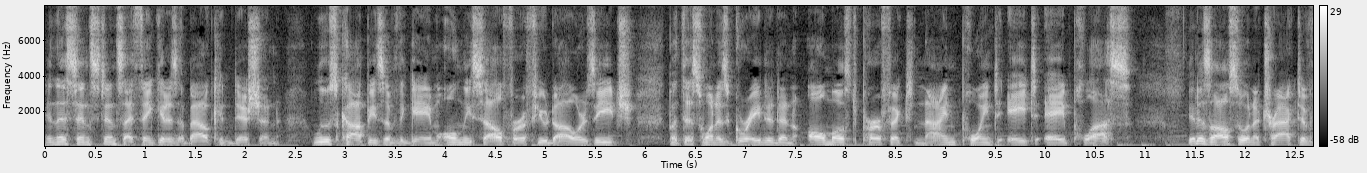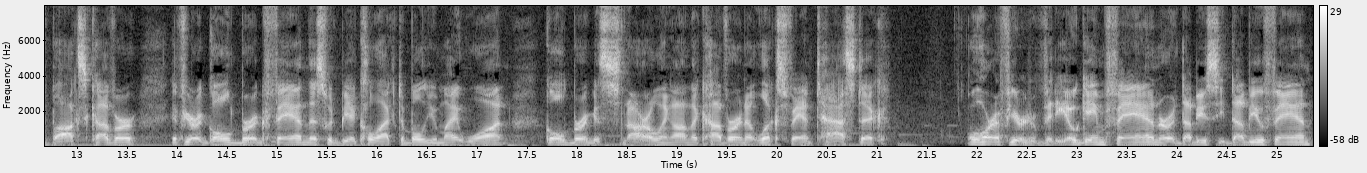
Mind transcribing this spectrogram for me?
In this instance, I think it is about condition. Loose copies of the game only sell for a few dollars each, but this one is graded an almost perfect 9.8 A plus. It is also an attractive box cover. If you're a Goldberg fan, this would be a collectible you might want. Goldberg is snarling on the cover and it looks fantastic. Or if you're a video game fan or a WCW fan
